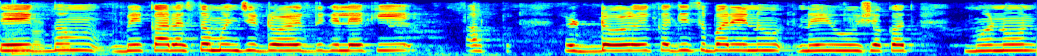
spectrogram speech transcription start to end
ते एकदम बेकार असतं म्हणजे डोळ्यात गेले की आप डोळे कधीच बरे न नाही होऊ शकत म्हणून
